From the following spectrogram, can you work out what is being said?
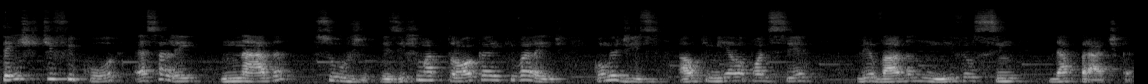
testificou essa lei. Nada surge, existe uma troca equivalente. Como eu disse, a alquimia ela pode ser levada no nível sim da prática.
